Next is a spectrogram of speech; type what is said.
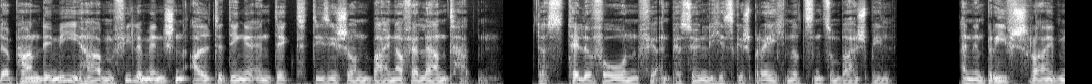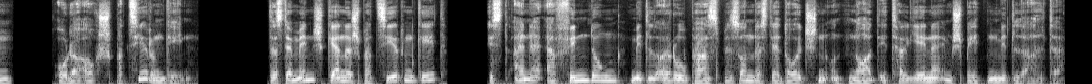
der Pandemie haben viele Menschen alte Dinge entdeckt, die sie schon beinahe verlernt hatten. Das Telefon für ein persönliches Gespräch nutzen zum Beispiel, einen Brief schreiben oder auch spazieren gehen. Dass der Mensch gerne spazieren geht, ist eine Erfindung Mitteleuropas, besonders der Deutschen und Norditaliener im späten Mittelalter.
